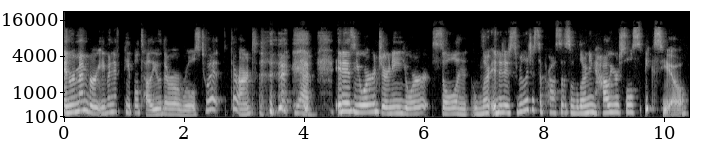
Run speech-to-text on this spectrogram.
And remember, even if people tell you there are rules to it, there aren't. yeah. It is your journey, your soul, and, learn, and it is really just a process of learning how your soul speaks to you.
